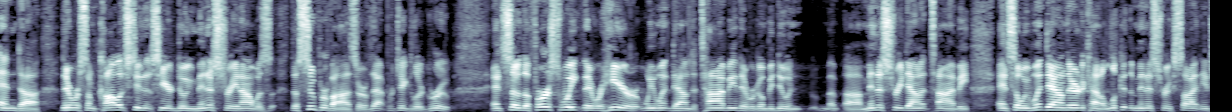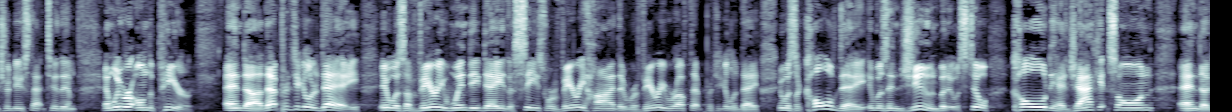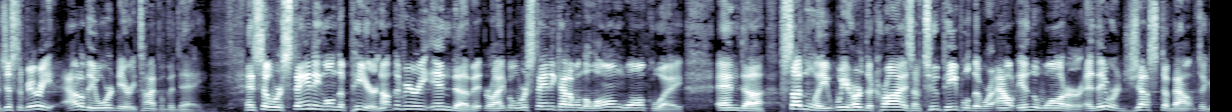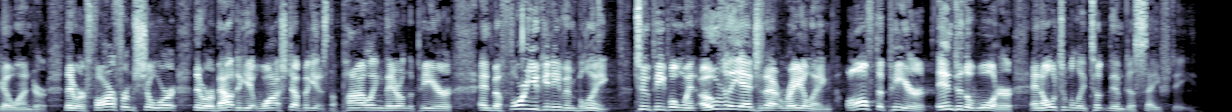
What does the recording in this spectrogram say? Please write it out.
And uh, there were some college students here doing ministry, and I was the supervisor of that particular group. And so the first week they were here, we went down to Tybee. They were going to be doing uh, ministry down at Tybee. And so we went down there to kind of look at the ministry site, introduce that to them. And we were on the pier. And uh, that particular day, it was a very windy day. The seas were very high. They were very rough that particular day. It was a cold day. It was in June, but it was still cold. They had jackets on, and uh, just a very out of the ordinary type of a day. And so we're standing on the pier, not the very end of it, right? But we're standing kind of on the long walkway. And uh, suddenly we heard the cries of two people that were out in the water, and they were just about to go under. They were far from shore. They were about to get washed up against the piling there on the pier. And before you could even blink, two people went over the edge of that railing, off the pier, into the water, and ultimately took them to safety.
